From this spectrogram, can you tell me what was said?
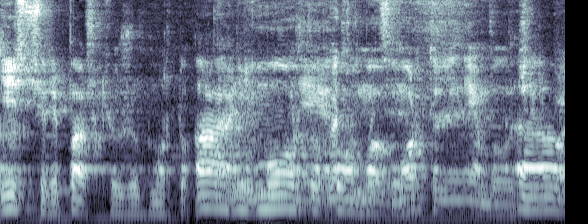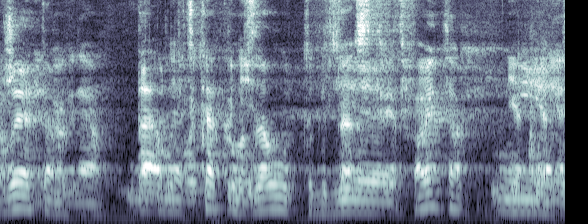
Есть черепашки уже в Mortal... А, Да, не в Mortal нет, Мо- в. Mortal не было А, черепашек в этом. никогда. Да, Блядь, вот как его зовут-то, где... Да, Street Fighter? Нет, Нет, нет.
